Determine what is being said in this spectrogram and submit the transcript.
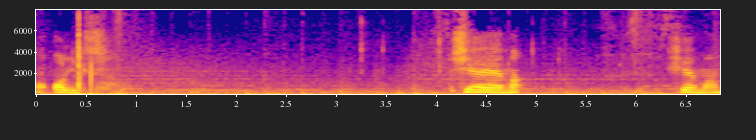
O, Olix. Siema. Siema.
